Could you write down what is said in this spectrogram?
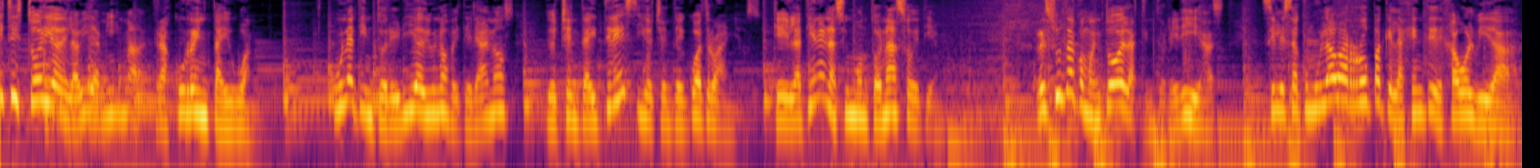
Esta historia de la vida misma transcurre en Taiwán, una tintorería de unos veteranos de 83 y 84 años, que la tienen hace un montonazo de tiempo. Resulta como en todas las tintorerías, se les acumulaba ropa que la gente dejaba olvidada.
